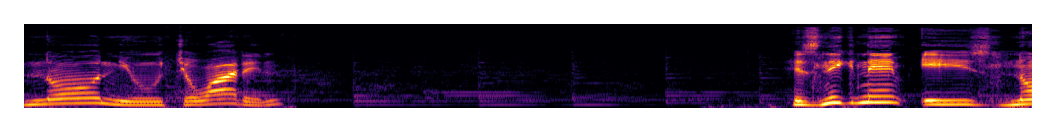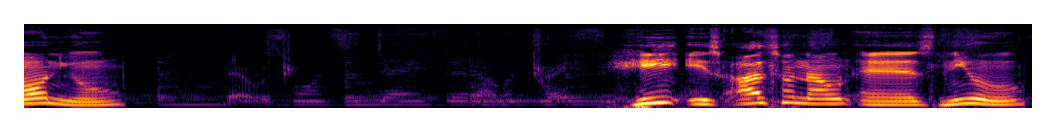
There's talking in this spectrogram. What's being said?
Nunew Chawarin. His nickname is Nunew. He is also known as New.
